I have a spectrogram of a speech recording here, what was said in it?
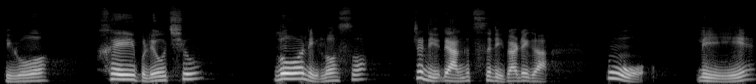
比如黑不溜秋、啰里啰嗦，这里两个词里边这个不、里。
